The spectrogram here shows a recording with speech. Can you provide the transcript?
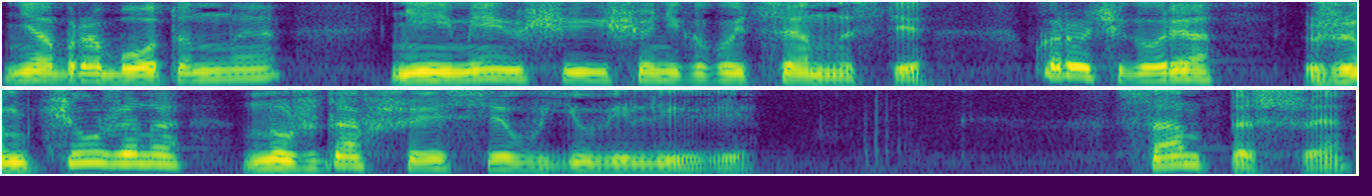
необработанная, не имеющая еще никакой ценности. Короче говоря, жемчужина, нуждавшаяся в ювелире. Сам Пеше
